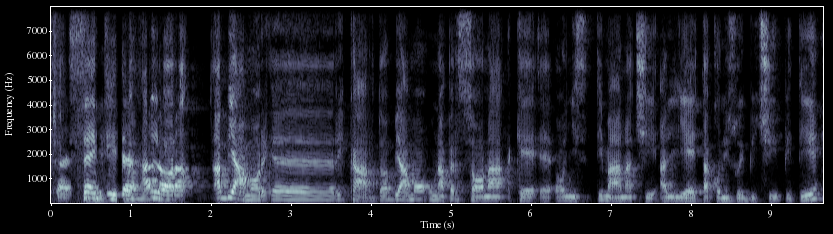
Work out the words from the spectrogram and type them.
Cioè, Sentite, Vabbè. allora abbiamo eh, Riccardo, abbiamo una persona che eh, ogni settimana ci allieta con i suoi bicipiti.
